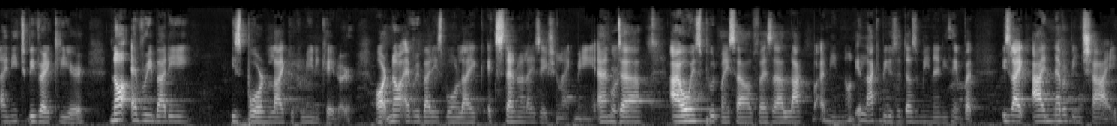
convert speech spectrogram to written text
I need to be very clear. Not everybody is born like a communicator or not everybody is born like externalization like me. And uh, i always put myself as a luck i mean not a lucky because it doesn't mean anything but it's like i never been shy.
